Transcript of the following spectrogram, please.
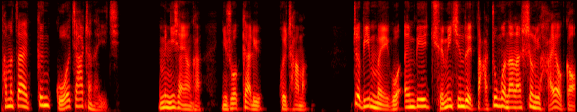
他们在跟国家站在一起。那么你想想看，你说概率会差吗？这比美国 NBA 全明星队打中国男篮胜率还要高，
